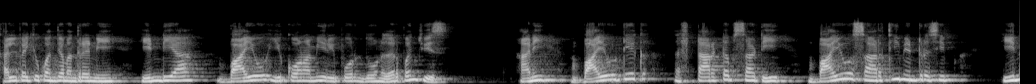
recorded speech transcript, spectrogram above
खालीपैकी कोणत्या मंत्र्यांनी इंडिया बायो इकॉनॉमी रिपोर्ट दोन हजार पंचवीस आणि बायोटेक स्टार्टअपसाठी बायोसारथी मेंटरशिप इन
